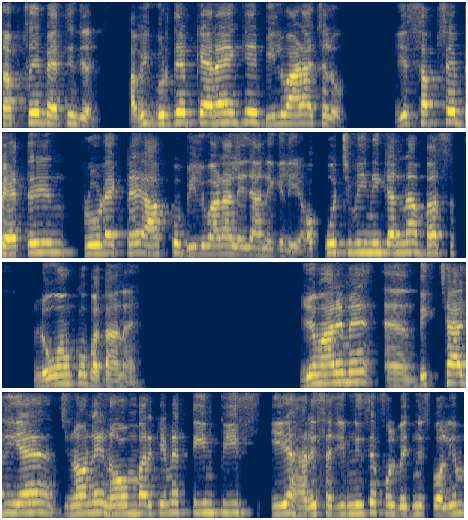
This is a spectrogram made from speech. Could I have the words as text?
सबसे बेहतरीन अभी गुरुदेव कह रहे हैं कि भीलवाड़ा चलो। ये सबसे बेहतरीन प्रोडक्ट है आपको भीलवाड़ा ले जाने के लिए। और कुछ भी नहीं करना, बस लोगों को बताना है। ये हमारे में दीक्षा जी हैं, जिन्होंने नवंबर के में तीन पीस किए हरी सजीवनी से फुल बिज़नेस वॉल्यूम।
